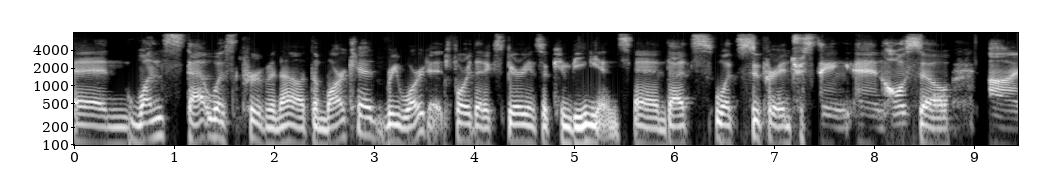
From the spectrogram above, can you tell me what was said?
And once that was proven out, the market rewarded for that experience of convenience. And that's what's super interesting and also uh,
